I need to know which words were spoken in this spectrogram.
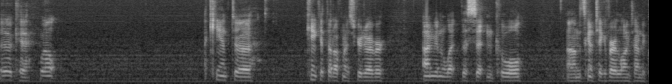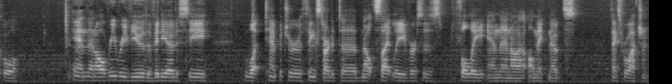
Okay, well, I can't uh, can't get that off my screwdriver. I'm gonna let this sit and cool. Um, it's gonna take a very long time to cool, and then I'll re-review the video to see what temperature things started to melt slightly versus fully, and then I'll, I'll make notes. Thanks for watching.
